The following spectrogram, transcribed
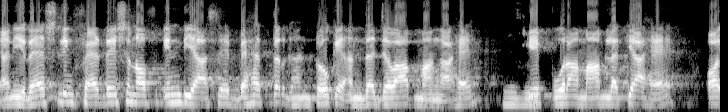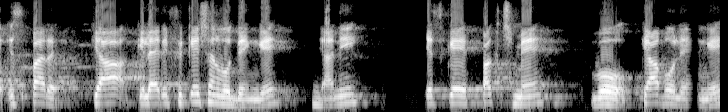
यानी रेसलिंग फेडरेशन ऑफ़ इंडिया से बेहतर घंटों के अंदर जवाब मांगा है। कि पूरा मामला क्या है और इस पर क्या क्लैरिफिकेशन वो देंगे? यानी इसके पक्ष में वो क्या बोलेंगे?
